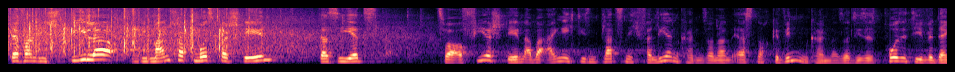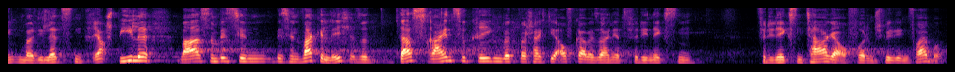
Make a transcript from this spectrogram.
Stefan, die Spieler, die Mannschaft muss verstehen, dass sie jetzt zwar auf vier stehen, aber eigentlich diesen Platz nicht verlieren können, sondern erst noch gewinnen können. Also dieses positive Denken, weil die letzten Spiele war es so ein bisschen, bisschen wackelig. Also das reinzukriegen, wird wahrscheinlich die Aufgabe sein jetzt für die nächsten, für die nächsten Tage, auch vor dem Spiel gegen Freiburg.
